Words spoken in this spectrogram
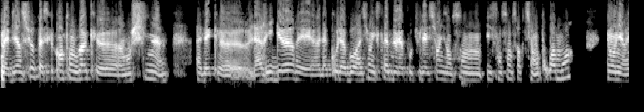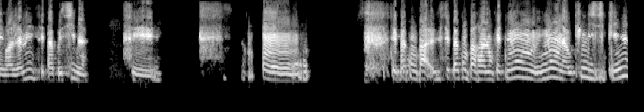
Bah bien sûr, parce que quand on voit qu'en Chine, avec la rigueur et la collaboration extrême de la population, ils en sont, ils s'en sont sortis en trois mois. Nous, on n'y arrivera jamais. C'est pas possible. C'est, euh, c'est pas c'est pas comparable en fait. Nous, nous on n'a aucune discipline.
